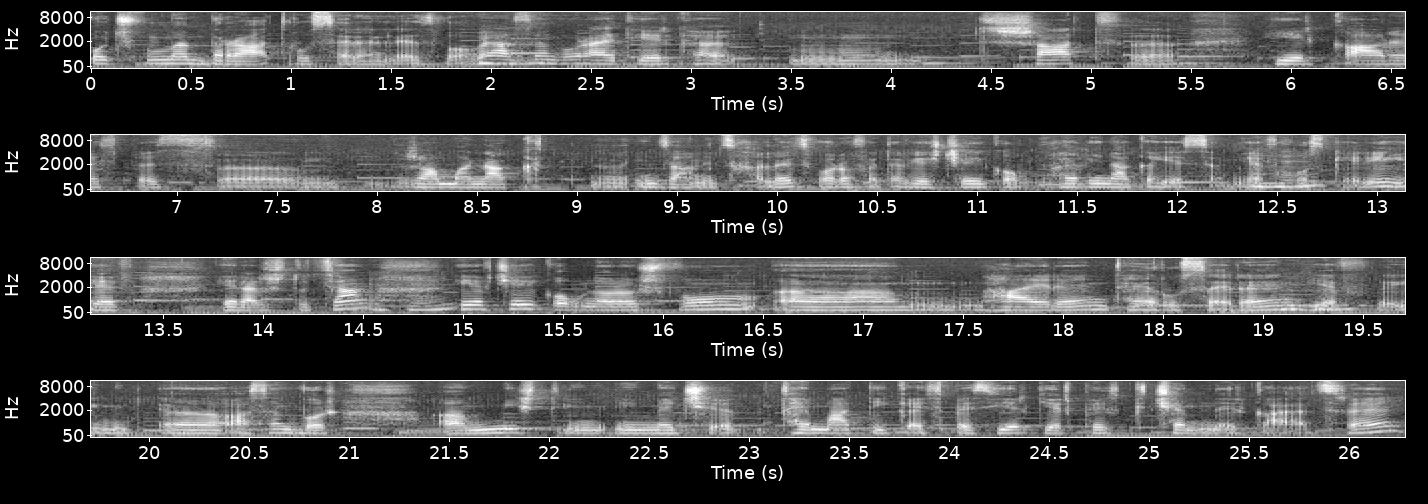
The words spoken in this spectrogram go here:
կոչվում է Բրատ ռուսերեն լեզվով։ Ասեմ, որ այդ երգը շատ երկար էսպես ժամանակ ինձանից խլեց, որովհետև ես չէի կողմ հեղինակը ես եմ եւ խոսքերի եւ երաժշտության եւ չէի կողմնորոշվում հայերեն թե ռուսերեն եւ ասեմ որ միշտ իմ մեջ թեմատիկ այսպես երկ երբեք չեմ ներկայացրել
